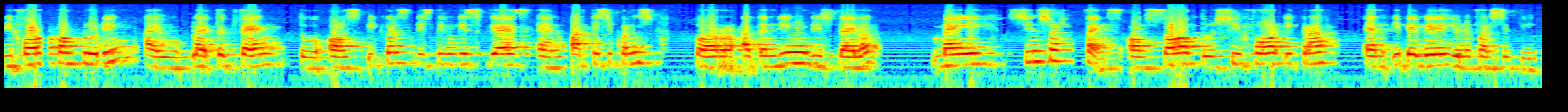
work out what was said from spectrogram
Before concluding, I would like to thank to all speakers, distinguished guests, and participants for attending this dialogue. My sincere thanks also to CIFOR ICRAF and IPB University.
